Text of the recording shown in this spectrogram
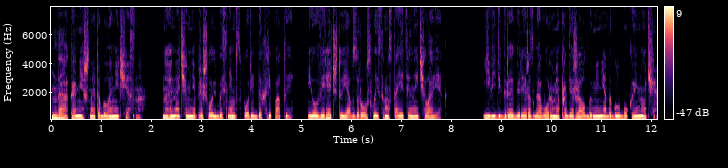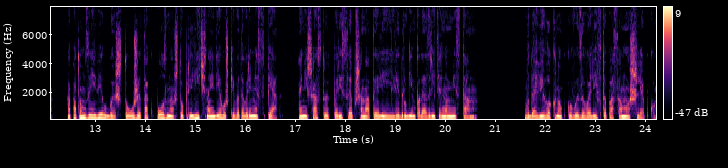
Да, конечно, это было нечестно. Но иначе мне пришлось бы с ним спорить до хрипоты и уверять, что я взрослый и самостоятельный человек. И ведь Грегори разговорами продержал бы меня до глубокой ночи, а потом заявил бы, что уже так поздно, что приличные девушки в это время спят, они шастают по ресепшн отелей или другим подозрительным местам. Вдавила кнопку вызова лифта по самую шляпку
